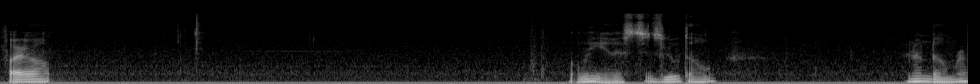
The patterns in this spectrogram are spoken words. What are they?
Fire. Oui, il reste du loot en haut? Random,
